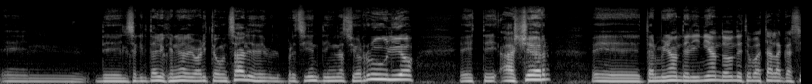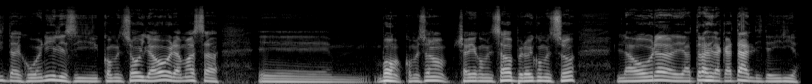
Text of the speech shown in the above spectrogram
el- del secretario general Evaristo González, del presidente Ignacio Rubio. Este, ayer eh, terminaron delineando dónde va a estar la casita de juveniles y comenzó hoy la obra. Massa, eh, bueno, comenzó no, ya había comenzado, pero hoy comenzó la obra de atrás de la Cataldi, te diría.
